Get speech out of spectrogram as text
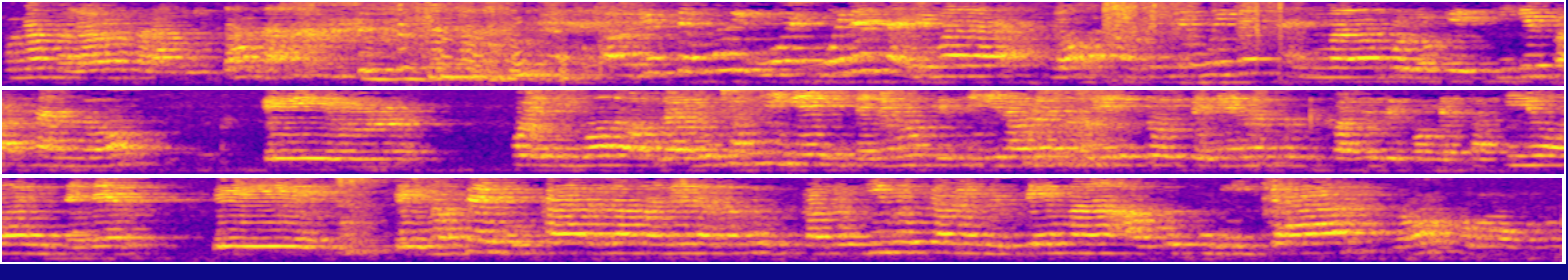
una palabra para agitada, aunque esté muy, muy, muy desanimada, ¿no? Aunque esté muy desanimada por lo que sigue pasando, eh, pues ni modo, la lucha sigue y tenemos que seguir hablando de esto y teniendo estos espacios de conversación y tener, eh, eh, no sé, buscar la manera, no sé, buscar los libros que hablan del tema, autopublicar, ¿no? Como, como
